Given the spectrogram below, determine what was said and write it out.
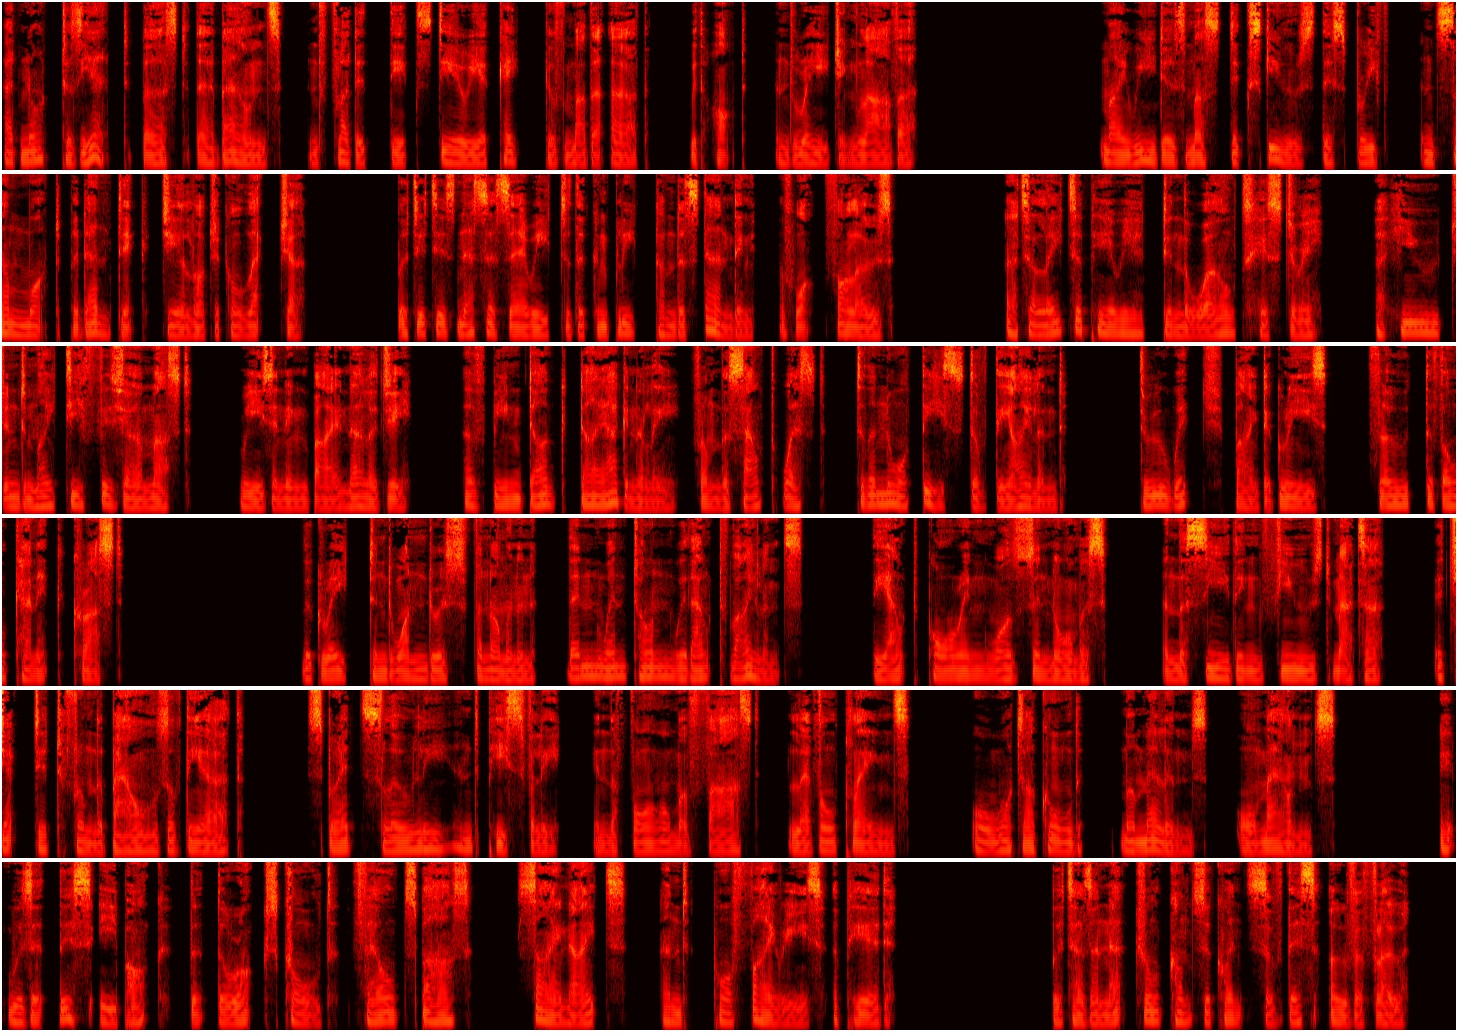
had not as yet burst their bounds and flooded the exterior cake of Mother Earth with hot and raging lava. My readers must excuse this brief and somewhat pedantic geological lecture, but it is necessary to the complete understanding of what follows. At a later period in the world's history, a huge and mighty fissure must, reasoning by analogy, have been dug diagonally from the southwest to the northeast of the island, through which, by degrees, flowed the volcanic crust. The great and wondrous phenomenon then went on without violence. The outpouring was enormous, and the seething fused matter, ejected from the bowels of the earth, spread slowly and peacefully in the form of vast, level plains, or what are called mamelons or mounds. It was at this epoch that the rocks called feldspars, syenites, and porphyries appeared. But as a natural consequence of this overflow,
